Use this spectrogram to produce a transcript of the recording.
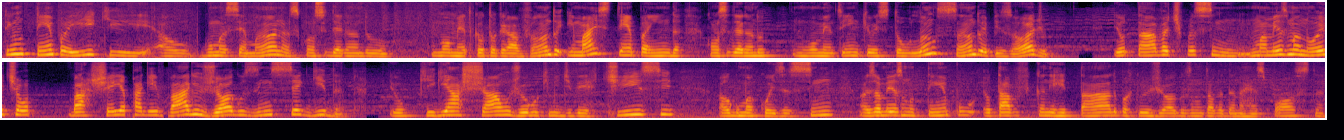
Tem um tempo aí que, algumas semanas, considerando o momento que eu estou gravando, e mais tempo ainda, considerando o momento em que eu estou lançando o episódio, eu tava, tipo assim, numa mesma noite eu baixei e apaguei vários jogos em seguida. Eu queria achar um jogo que me divertisse, alguma coisa assim, mas ao mesmo tempo eu tava ficando irritado porque os jogos não estavam dando a resposta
